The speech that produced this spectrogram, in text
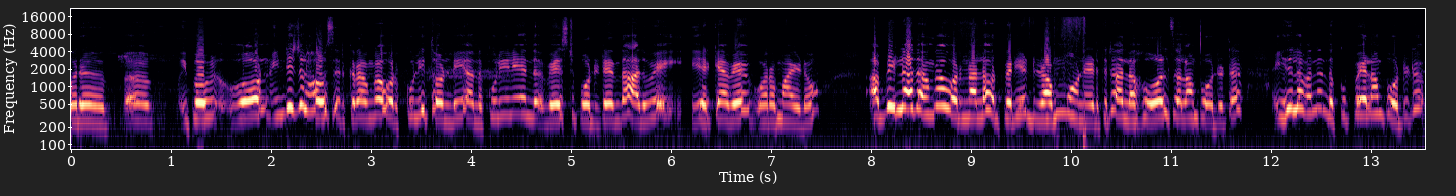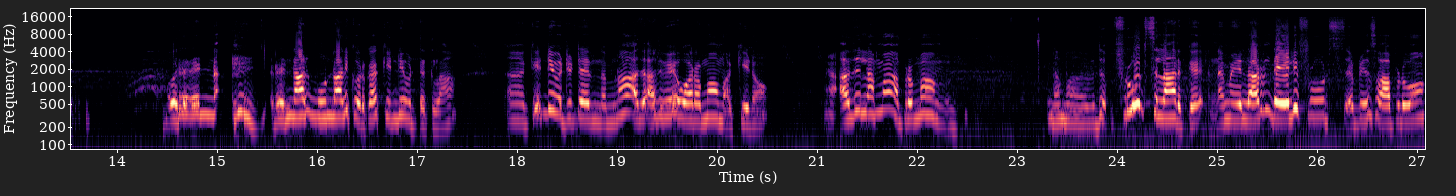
ஒரு இப்போ ஓன் இண்டிவிஜுவல் ஹவுஸ் இருக்கிறவங்க ஒரு குழி தோண்டி அந்த குழியிலேயே இந்த வேஸ்ட் போட்டுகிட்டே இருந்தால் அதுவே இயற்கையாகவே உரமாயிடும். அப்படி இல்லாதவங்க ஒரு நல்ல ஒரு பெரிய ட்ரம் ஒன்று எடுத்துகிட்டு அதில் ஹோல்ஸ் எல்லாம் போட்டுட்டு இதில் வந்து இந்த குப்பையெல்லாம் போட்டுட்டு ஒரு ரெண்டு ரெண்டு நாள் மூணு நாளைக்கு ஒருக்கா கிண்டி விட்டுக்கலாம். கிண்டி விட்டுட்டு இருந்தோம்னா அது அதுவே உரமாக மக்கிடும். அது இல்லாமல் அப்புறமா நம்ம இது ஃப்ரூட்ஸ்லாம் இருக்குது நம்ம எல்லாரும் டெய்லி ஃப்ரூட்ஸ் எப்படியும் சாப்பிடுவோம்.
